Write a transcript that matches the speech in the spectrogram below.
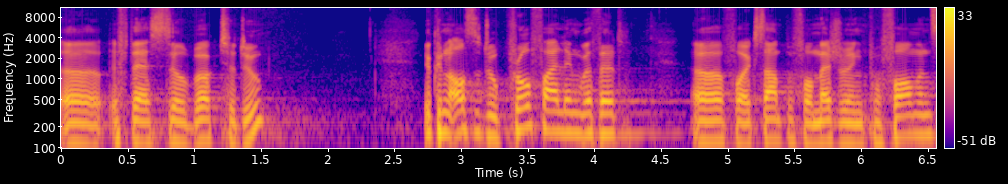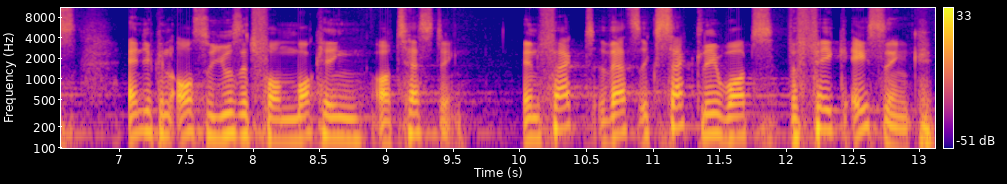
uh, if there's still work to do. You can also do profiling with it, uh, for example, for measuring performance, and you can also use it for mocking or testing. In fact, that's exactly what the fake async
